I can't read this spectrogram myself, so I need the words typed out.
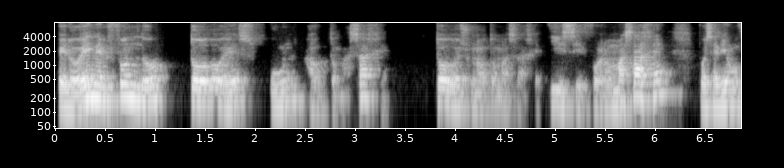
Pero en el fondo todo es un automasaje. Todo es un automasaje. Y si fuera un masaje, pues sería un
